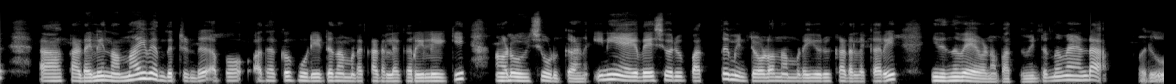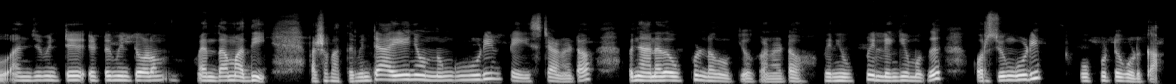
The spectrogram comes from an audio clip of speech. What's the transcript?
കടല നന്നായി വെന്തിട്ടുണ്ട്. അപ്പോൾ അതൊക്കെ കൂടിയിട്ട് നമ്മുടെ കടലക്കറിയിലേക്ക് അങ്ങോട്ട് ഒഴിച്ചു കൊടുക്കുകയാണ് ഇനി ഏകദേശം ഒരു പത്ത് മിനിറ്റോളം നമ്മുടെ ഈ ഒരു കടലക്കറി ഇരുന്ന് വേവണം. പത്ത് മിനിറ്റ് ഒന്നും വേണ്ട. ഒരു അഞ്ച് മിനിറ്റ് എട്ട് മിനിറ്റോളം വെന്താൽ മതി. പക്ഷെ പത്ത് മിനിറ്റ് ആയി കഴിഞ്ഞാൽ ഒന്നും കൂടി ടേസ്റ്റാണ് കേട്ടോ അപ്പം ഞാനത് ഉപ്പുണ്ടോ നോക്കി നോക്കുകയാണ് കേട്ടോ അപ്പം ഇനി ഉപ്പില്ലെങ്കിൽ നമുക്ക് കുറച്ചും കൂടി ഉപ്പിട്ട് കൊടുക്കാം.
